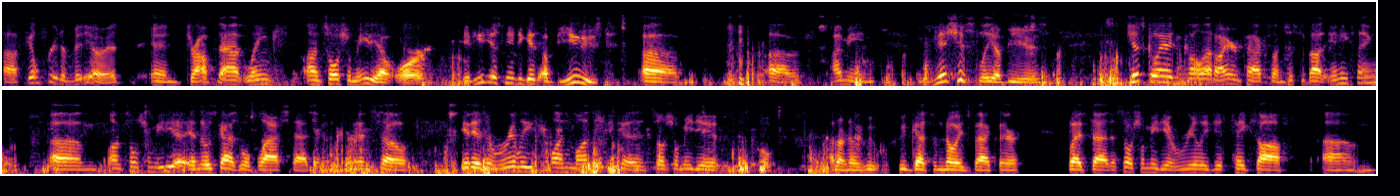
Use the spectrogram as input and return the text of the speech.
uh, feel free to video it and drop that link on social media. Or if you just need to get abused, uh, uh, I mean, viciously abused, just go ahead and call out IronPAX on just about anything um, on social media, and those guys will blast at you. And so it is a really fun month because social media. I don't know who who's got some noise back there, but uh, the social media really just takes off. Um,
